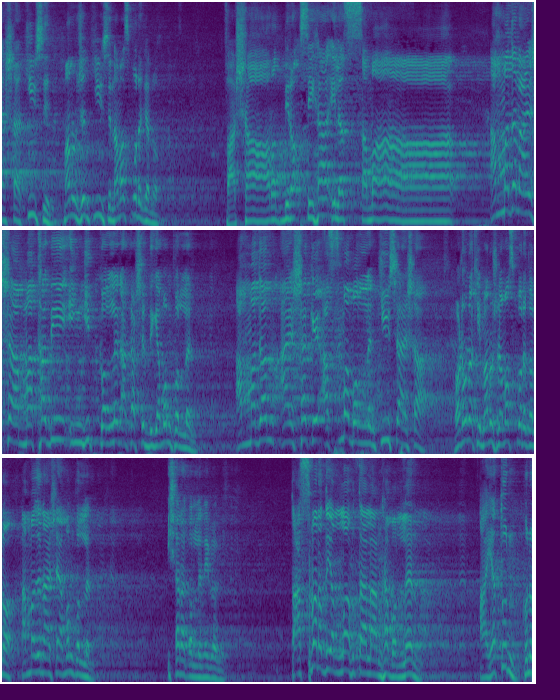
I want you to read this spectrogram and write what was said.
আয়েশা, কি হয়েছে মানুষের কি হয়েছে নামাজ পড়ে কেন? আম্মাজান আয়েশা মাথা দিয়ে ইঙ্গিত করলেন, আকাশের দিকে এমন করলেন। আম্মাজান আয়েশাকে আসমা বললেন, কি হয়েছে আয়েশা? ঘটনা কি? মানুষ নামাজ পড়ে কেন? আম্মাজান আয়েশা এমন করলেন, ইশারা করলেন এইভাবে। তো আসমা রদি আল্লাহ তাআলা আনহা বললেন, আয়াতুন, কোনো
